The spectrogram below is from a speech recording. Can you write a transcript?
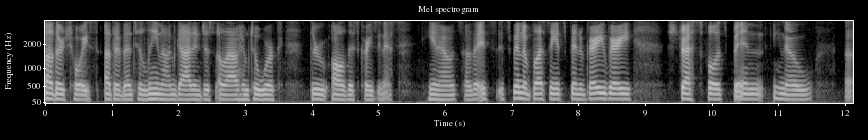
other choice other than to lean on God and just allow him to work through all this craziness you know? So that it's it's been a blessing. It's been very very stressful. It's been you know uh,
